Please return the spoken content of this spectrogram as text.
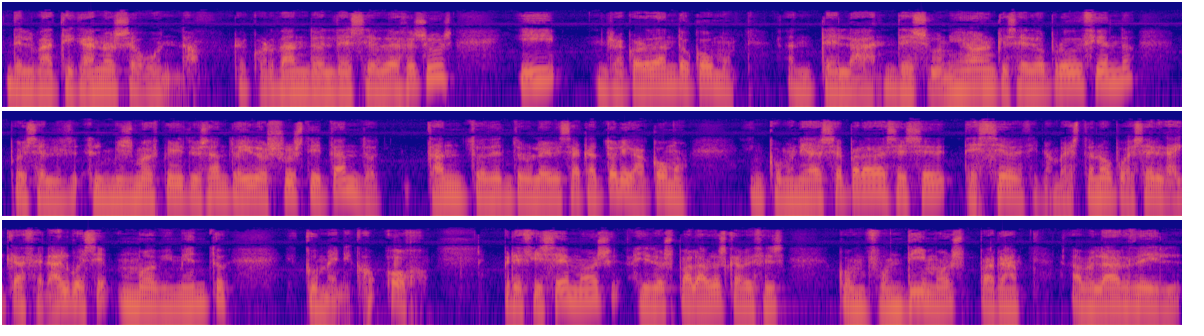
del Vaticano II, recordando el deseo de Jesús y recordando cómo, ante la desunión que se ha ido produciendo, pues el, mismo Espíritu Santo ha ido suscitando, tanto dentro de la Iglesia Católica como en comunidades separadas, ese deseo de decir, hombre, esto no puede ser, hay que hacer algo, ese movimiento ecuménico. Ojo, precisemos, hay dos palabras que a veces confundimos para hablar de,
